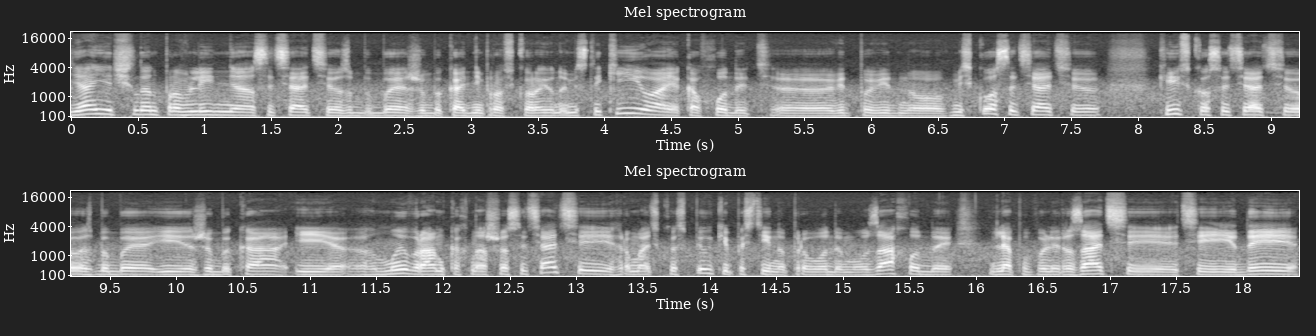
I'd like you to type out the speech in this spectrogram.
Я є член правління Асоціації ОСББ ЖБК Дніпровського району міста Києва, яка входить е, відповідно в міську асоціацію, Київську асоціацію ОСББ і ЖБК. І е, ми в рамках нашої асоціації громадської спілки постійно проводимо заходи для популяризації цієї ідеї.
